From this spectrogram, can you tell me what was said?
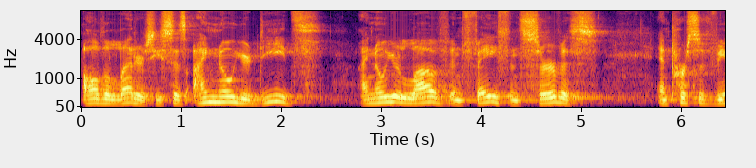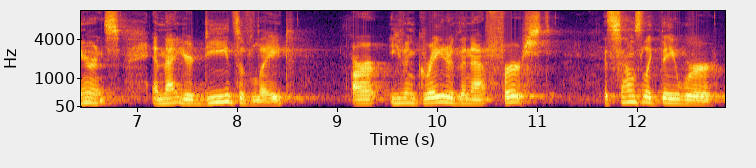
all the letters. He says, I know your deeds. I know your love and faith and service and perseverance, and that your deeds of late are even greater than at first. It sounds like they were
